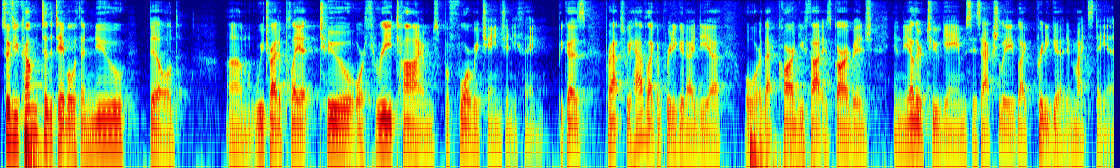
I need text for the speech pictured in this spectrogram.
So if you come to the table with a new build, um, we try to play it two or three times before we change anything because perhaps we have like a pretty good idea or that card you thought is garbage in the other two games is actually like pretty good and might stay in.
